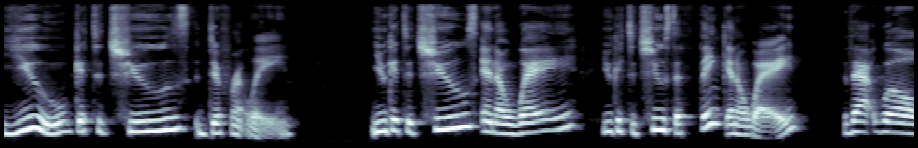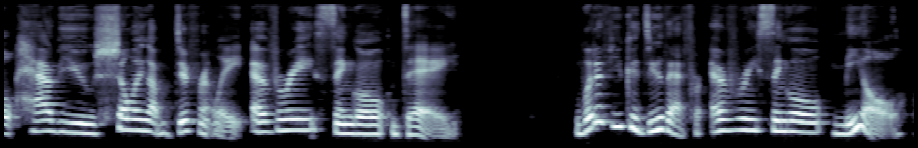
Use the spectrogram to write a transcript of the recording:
you get to choose differently. You get to choose in a way, you get to choose to think in a way that will have you showing up differently every single day. What if you could do that for every single meal?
